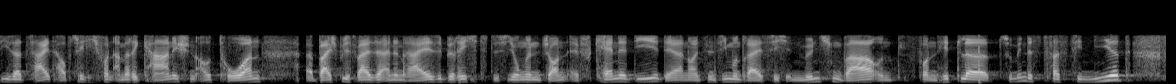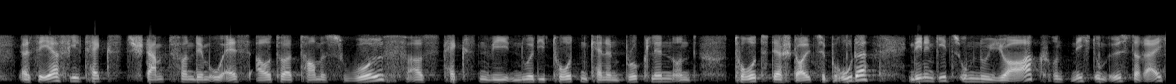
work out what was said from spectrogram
dieser Zeit, hauptsächlich von amerikanischen Autoren, äh, beispielsweise einen Reisebericht des jungen John F. Kennedy, der 1937 in München war und von Hitler zumindest fasziniert. Äh, sehr viel Text stammt von dem US-Autor Thomas Wolfe aus Texten wie Nur die Toten kennen Brooklyn und Tod der stolze Bruder. In denen geht es um New York und nicht um Österreich.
